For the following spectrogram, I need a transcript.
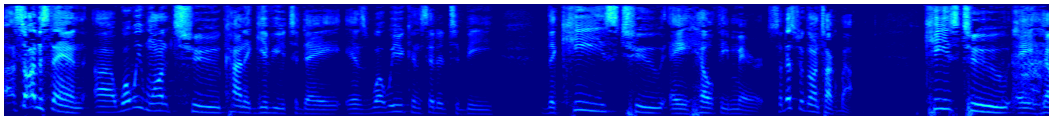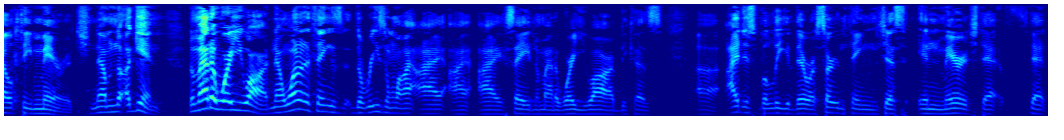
Uh, so understand, uh, what we want to kind of give you today is what we consider to be the keys to a healthy marriage. So that's what we're going to talk about keys to a healthy marriage. Now, again, no matter where you are. Now, one of the things, the reason why I, I, I say no matter where you are, because uh, I just believe there are certain things just in marriage that that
